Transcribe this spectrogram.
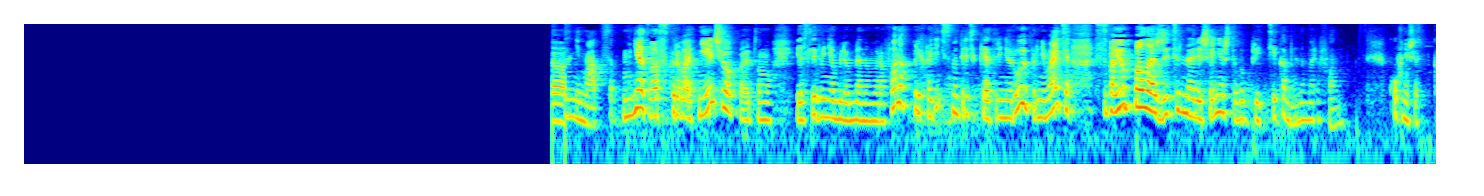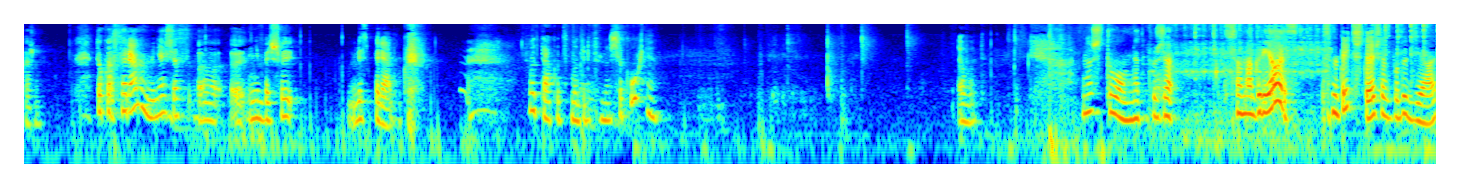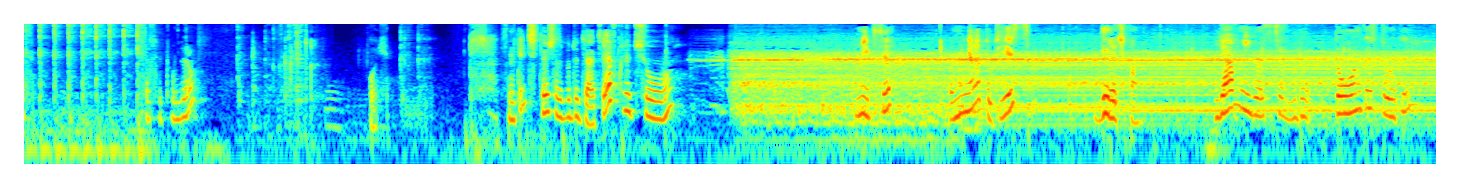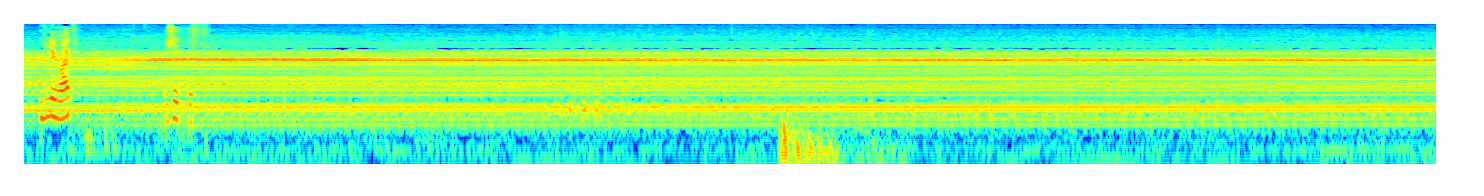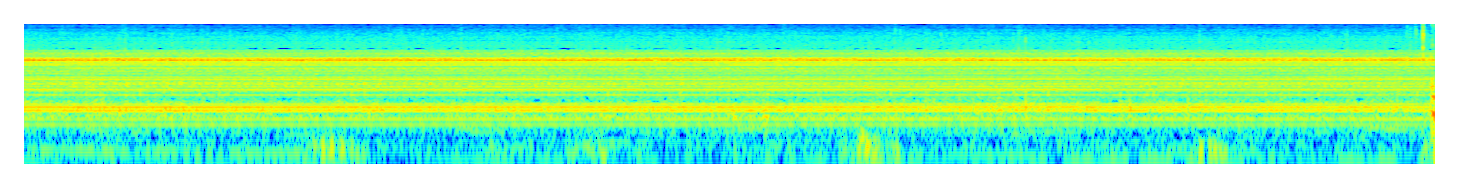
заниматься. Мне от вас скрывать нечего, поэтому, если вы не были у меня на марафонах, приходите, смотрите, как я тренирую, и принимайте свое положительное решение, чтобы прийти ко мне на марафон. Кухню сейчас покажу. Только, сорян, у меня сейчас э, э, небольшой беспорядок. Вот так вот смотрится наша кухня. Вот. Ну что, у меня тут уже все нагрелось. Смотрите, что я сейчас буду делать. Сейчас это уберу. Ой. Смотрите, что я сейчас буду делать. Я включу миксер. У меня тут есть дырочка. Я в нее сейчас буду тонкой струйкой вливать жидкость.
